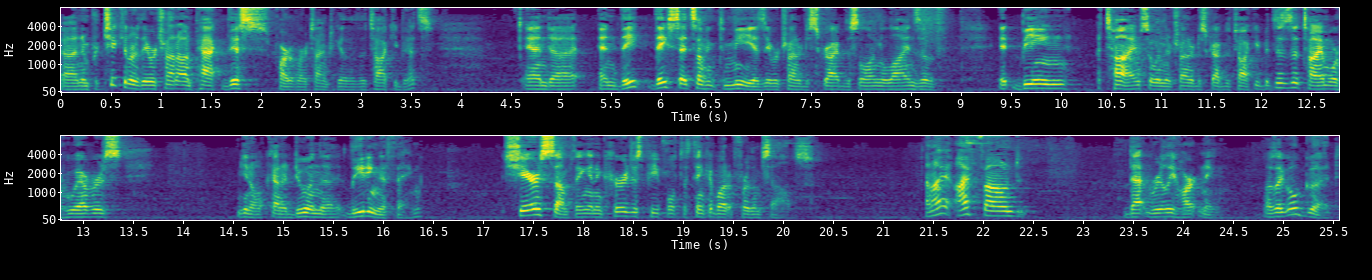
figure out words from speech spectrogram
Uh, and in particular, they were trying to unpack this part of our time together, the talky bits. And, uh, and they, they said something to me as they were trying to describe this along the lines of it being a time, so when they're trying to describe the talkie, but this is a time where whoever's, you know, kind of doing the, leading the thing, shares something and encourages people to think about it for themselves. And I, I found that really heartening. I was like, oh, good.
